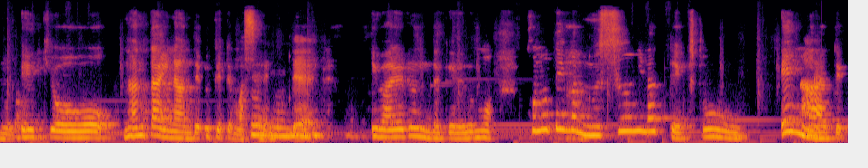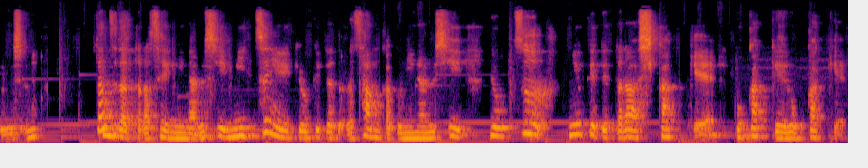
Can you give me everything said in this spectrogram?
の影響を何対何で受けてますねって言われるんだけれどもこの点が無数になっていくと円になっていくんですよね。2つだったら線になるし3つに影響を受けてたら三角になるし4つに受けてたら四角形五角形六角形。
